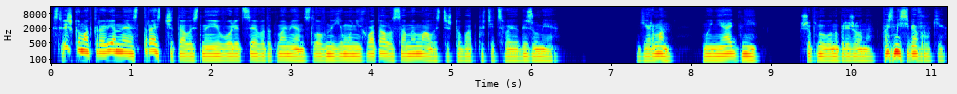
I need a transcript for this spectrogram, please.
Слишком откровенная страсть читалась на его лице в этот момент, словно ему не хватало самой малости, чтобы отпустить свое безумие. «Герман, мы не одни», шепнула напряженно. Возьми себя в руки.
